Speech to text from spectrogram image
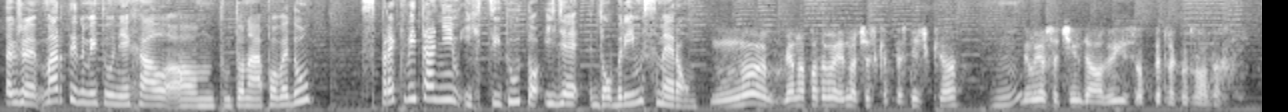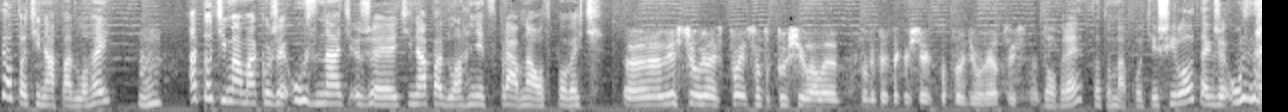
Takže Martin mi tu nechal um, túto nápovedu. S prekvitaním ich citu to ide dobrým smerom. No, ja napadla jedna česká pesnička. Hm? Milujem sa čím dál víc od Petra Kotvalda. Toto ti napadlo, hej? Mhm. A to ti mám akože uznať, že ti napadla hneď správna odpoveď. E, vieš čo, už aj z tvojej som to tušil, ale to by to tak ešte potvrdilo viacej. Dobre, toto ma potešilo, takže uzna-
